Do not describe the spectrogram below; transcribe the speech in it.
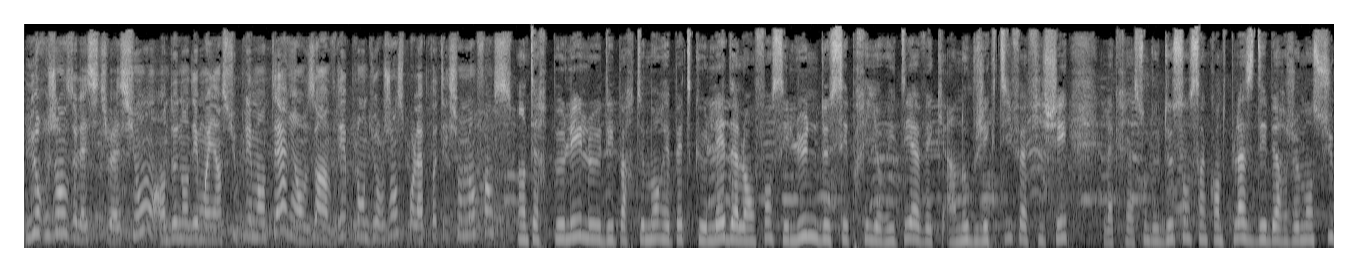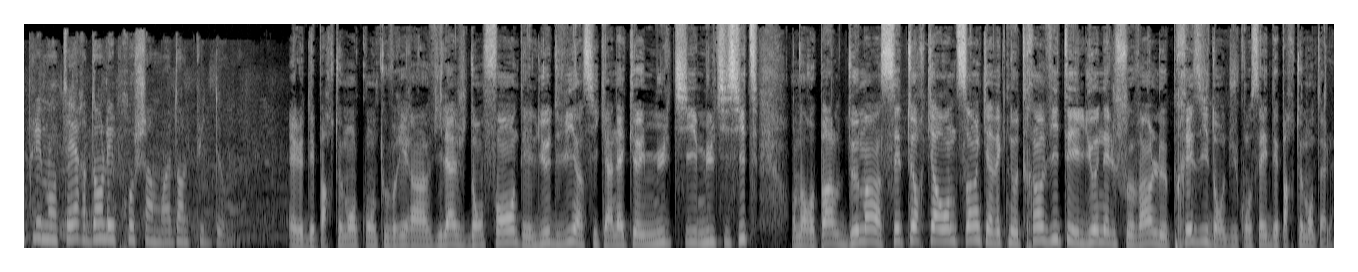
l'urgence de la situation en donnant des moyens supplémentaires et en faisant un vrai plan d'urgence pour la protection de l'enfance. Interpellé, le département répète que l'aide à l'enfance est l'une de ses priorités avec un objectif affiché, la création de 250 places d'hébergement supplémentaires dans les prochains mois dans le Puy-de-Dôme. Et le département compte ouvrir un village d'enfants, des lieux de vie ainsi qu'un accueil multi, multisite. On en reparle demain à 7h45 avec notre invité Lionel Chauvin, le président du conseil départemental.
